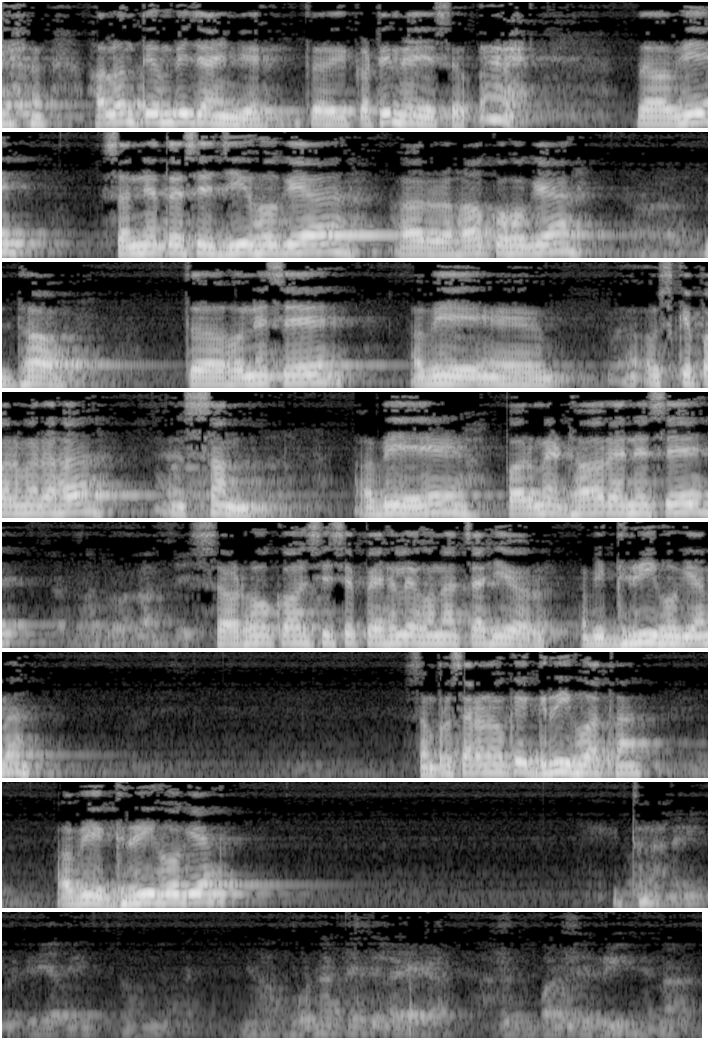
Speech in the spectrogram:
हलंत्यम भी जाएँगे। तो ये कठिन है ये सब। तो अभी संयत से जी हो गया और ह को हो गया ढ। तो होने से अभी उसके पर में रहा सन। अभी पर में ढ रहने से सढ़ो कहसी से पहले होना चाहिए और अभी घ्री हो गया ना। संप्रसारण होके गृह हुआ था। अभी घ्री हो गया। इतना।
